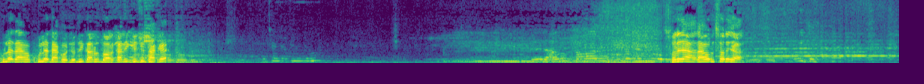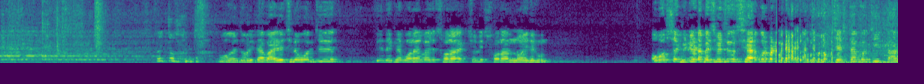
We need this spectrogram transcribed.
খুলে দেখো খুলে দেখো, যদি কারও দরকারি কিছু থাকে। সরে যা, রাহুল, সরে যা। ওই দড়িটা বাইরে ছিল বলছে দেখে বলা হলো যে সোনার অ্যাকচুয়ালি সোনার নয়, দেখুন। অবশ্যই ভিডিওটা বেশি বেশি শেয়ার করবেন। চেষ্টা করছি তার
